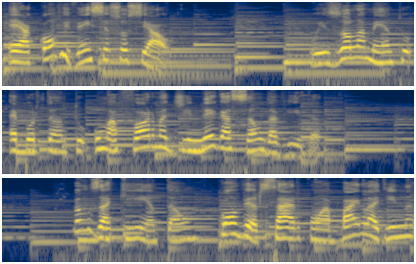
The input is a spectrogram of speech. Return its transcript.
é a convivência social. O isolamento é, portanto, uma forma de negação da vida. Vamos aqui então conversar com a bailarina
